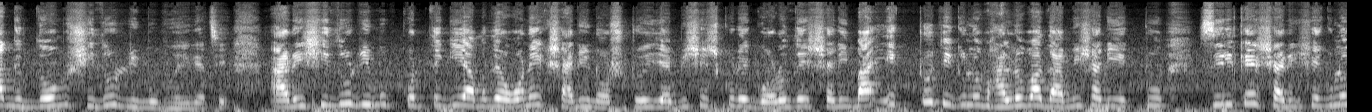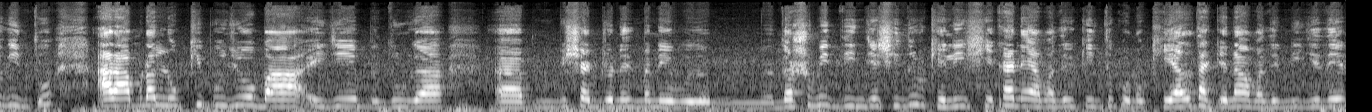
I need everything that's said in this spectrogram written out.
একদম সিঁদুর রিমুভ হয়ে গেছে। আর এই সিঁদুর রিমুভ করতে গিয়ে আমাদের অনেক শাড়ি নষ্ট হয়ে যায়, বিশেষ করে গরদের শাড়ি বা একটু যেগুলো ভালো বা দামি শাড়ি, একটু সিল্কের শাড়ি, সেগুলো কিন্তু আর আমরা লক্ষ্মী পুজো বা এই যে দুর্গা বিসর্জনের মানে দশমীর দিন যে সিঁদুর খেলি, সেখানে আমাদের কিন্তু কোনো খেয়াল থাকে না। আমাদের নিজেদের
